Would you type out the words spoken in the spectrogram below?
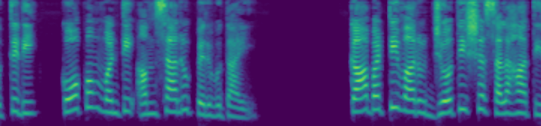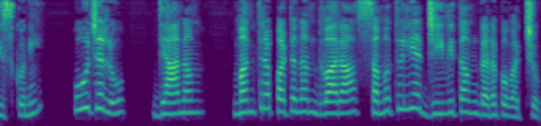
ఒత్తిడి కోపం వంటి అంశాలు పెరుగుతాయి. కాబట్టి వారు జ్యోతిష్య సలహా తీసుకుని పూజలు ధ్యానం మంత్రపఠనం ద్వారా సమతుల్య జీవితం గడపవచ్చు.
